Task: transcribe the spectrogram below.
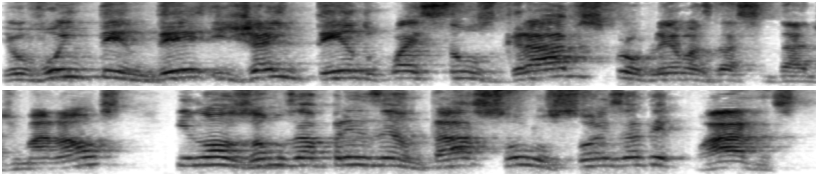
eu vou entender e já entendo quais são os graves problemas da cidade de Manaus e nós vamos apresentar soluções adequadas.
